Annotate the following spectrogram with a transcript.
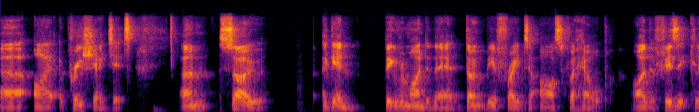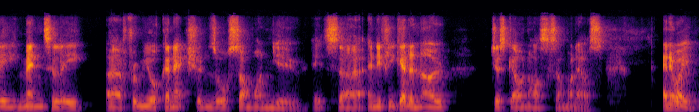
uh, I appreciate it. Um, so, again, big reminder there don't be afraid to ask for help, either physically, mentally, uh, from your connections or someone new. It's uh, and if you get a no, just go and ask someone else. Anyway,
